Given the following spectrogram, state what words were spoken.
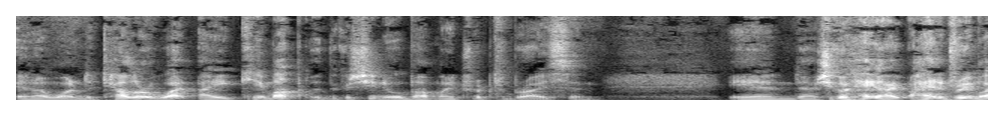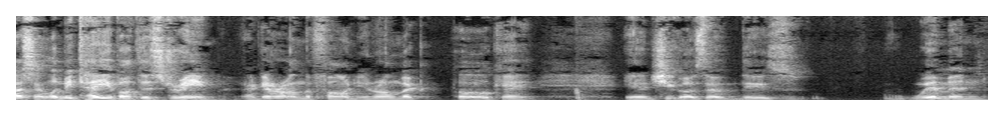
and I wanted to tell her what I came up with because she knew about my trip to Bryson. And uh, she goes, "Hey, I, I, had a dream last night. Let me tell you about this dream." I get her on the phone. You know, I'm like, "Oh, okay." And she goes, "These women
